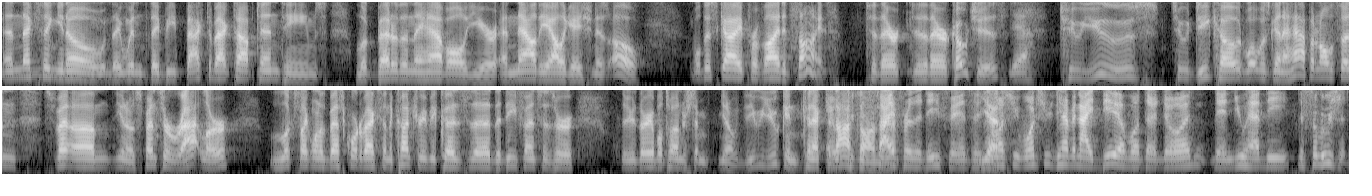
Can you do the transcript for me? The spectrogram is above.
And next thing you know, they win. They beat back-to-back top ten teams. Look better than they have all year. And now the allegation is, oh, well, this guy provided signs to their to their coaches. Yeah. To use to decode what was going to happen. All of a sudden, um, you know, Spencer Rattler looks like one of the best quarterbacks in the country because uh, the defenses are they're, they're able to understand. You know, you, you can connect the Able dots to on that. decipher the defense, and Yes. once you once you have an idea of what they're doing, then you have the the solution.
